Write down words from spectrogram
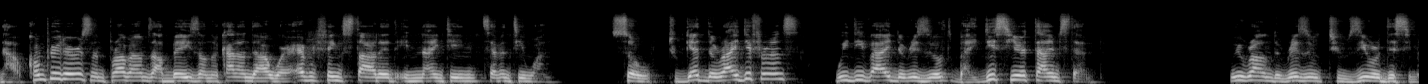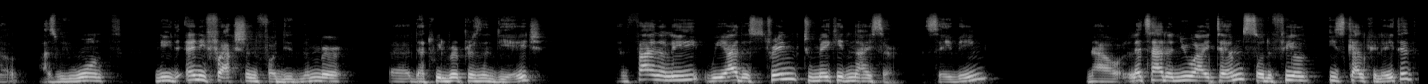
Now, computers and programs are based on a calendar where everything started in 1971. So, to get the right difference, we divide the result by this year timestamp. We round the result to zero decimal, as we won't need any fraction for the number uh, that will represent the age, and finally, we add a string to make it nicer. Saving. Now let's add a new item so the field is calculated.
